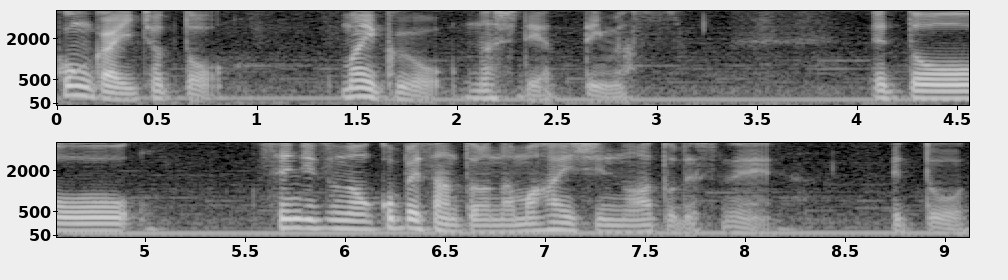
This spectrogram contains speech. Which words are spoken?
今回ちょっとマイクをなしでやっています。えっと先日のコペさんとの生配信の後ですね。えっと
